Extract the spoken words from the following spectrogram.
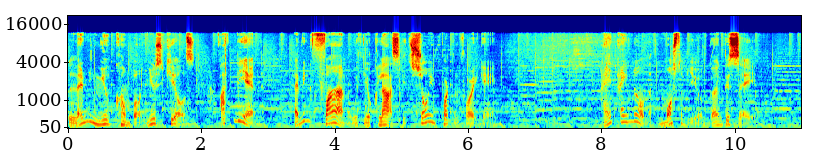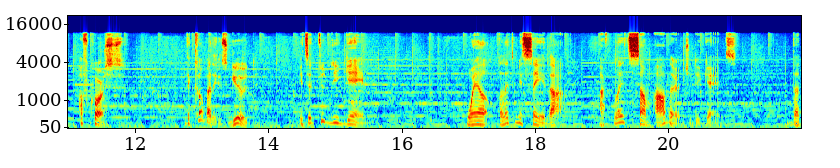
learning new combo, new skills. At the end, having fun with your class is so important for a game. And I know that most of you are going to say, of course, the combat is good, it's a 2D game. Well, let me say that I've played some other 2D games, that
